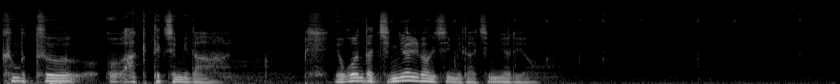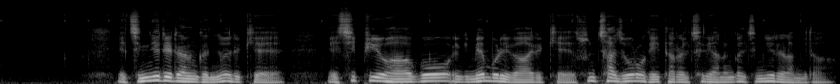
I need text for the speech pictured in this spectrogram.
컴퓨터 어, 아키텍처입니다. 요건 다 직렬 방식입니다. 직렬이요. 예, 직렬이라는 건요. 이렇게 예, CPU하고 여기 메모리가 이렇게 순차적으로 데이터를 처리하는 걸 직렬이랍니다.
